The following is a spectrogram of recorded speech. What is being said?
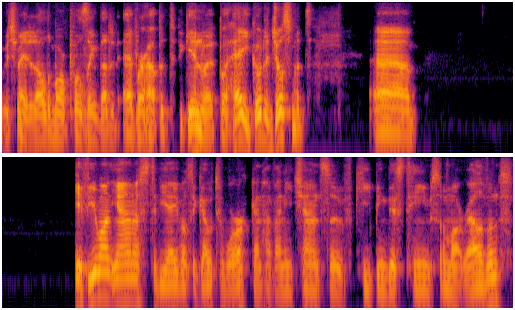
which made it all the more puzzling that it ever happened to begin with. But hey, good adjustment. Um, if you want Giannis to be able to go to work and have any chance of keeping this team somewhat relevant,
